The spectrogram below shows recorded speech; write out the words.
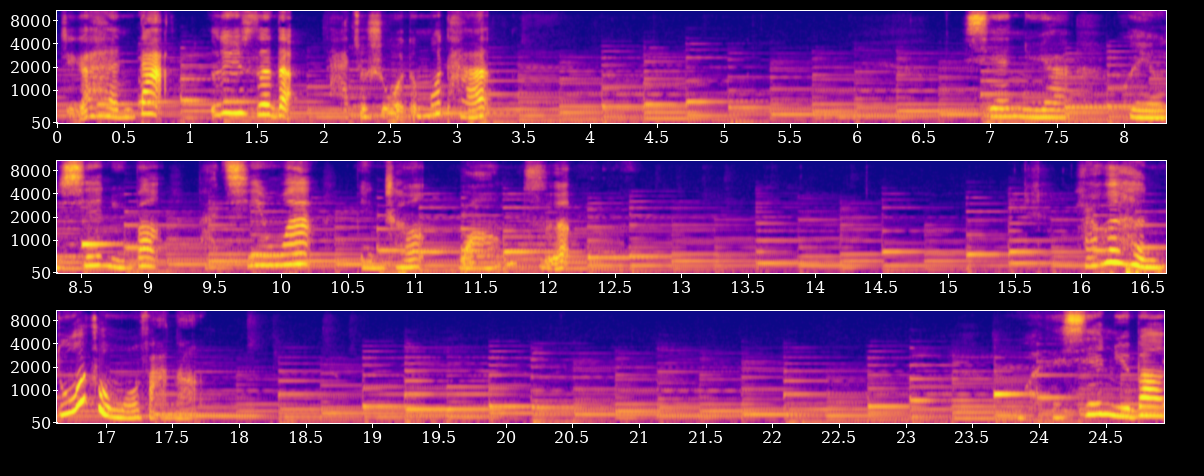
这个很大、绿色的，它就是我的魔毯。仙女呀，会用仙女棒把青蛙变成王子，还会很多种魔法呢。仙女棒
